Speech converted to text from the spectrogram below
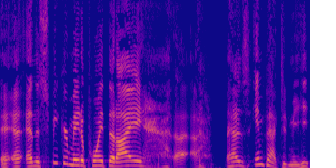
And, the speaker made a point that I, uh, has impacted me. He,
